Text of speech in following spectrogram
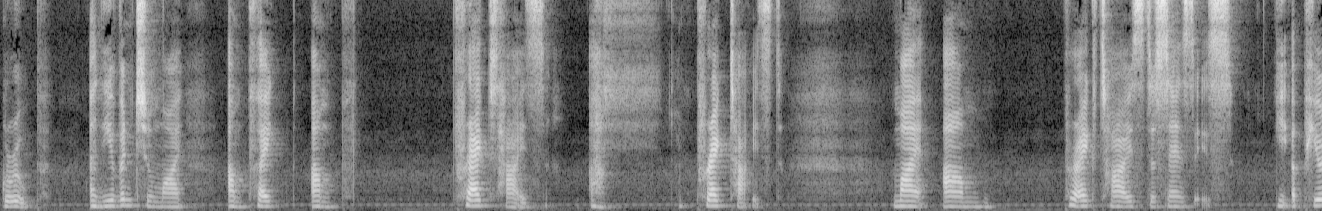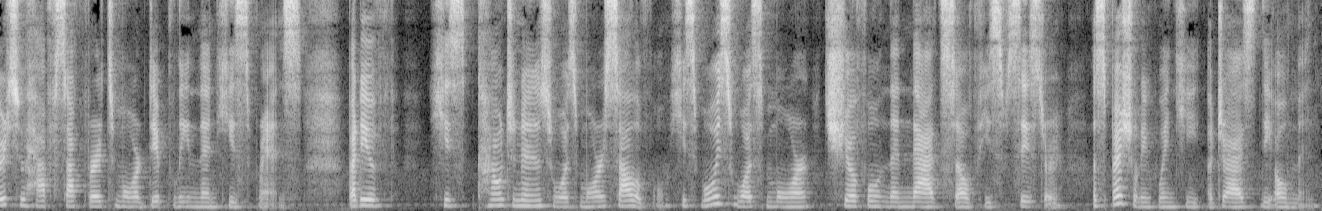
group and even to my unpracticed, unpracticed my unpracticed senses. He appeared to have suffered more deeply than his friends, but if his countenance was more sorrowful, his voice was more cheerful than that of his sister, especially when he addressed the old man.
